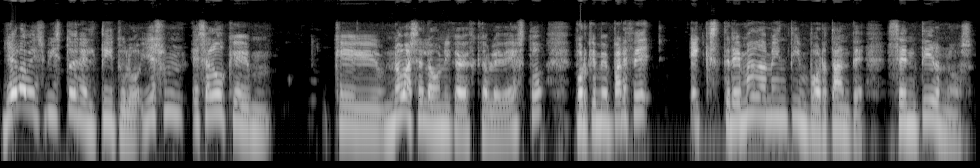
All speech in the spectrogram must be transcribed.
Ya lo habéis visto en el título y es, un, es algo que, que no va a ser la única vez que hable de esto, porque me parece extremadamente importante sentirnos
